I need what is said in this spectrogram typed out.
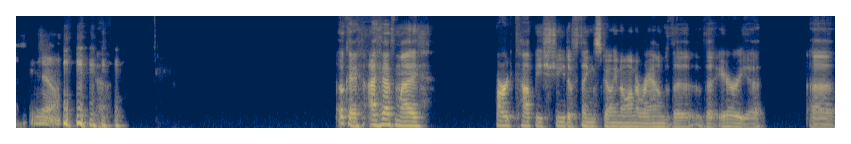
Yeah. Okay, I have my hard copy sheet of things going on around the the area. Uh,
